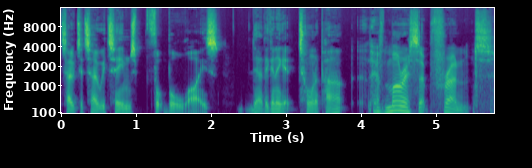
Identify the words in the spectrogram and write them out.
toe to toe with teams football wise, yeah, they're going to get torn apart. they have Morris up front.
